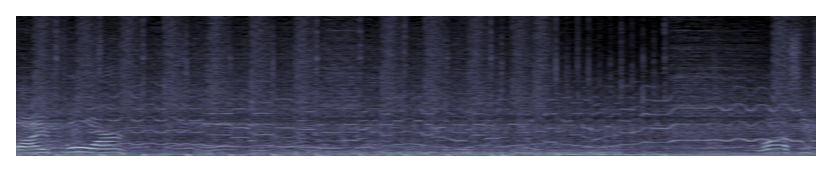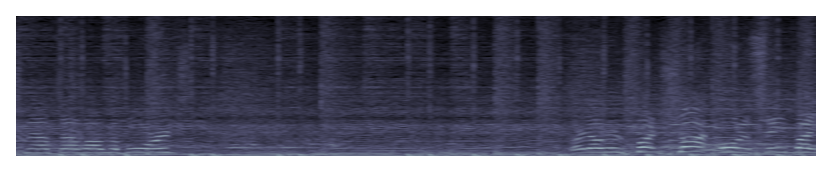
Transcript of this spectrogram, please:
5-4. Rossi snaps out on the boards. Right out in front, shot. Oh, and a save by.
